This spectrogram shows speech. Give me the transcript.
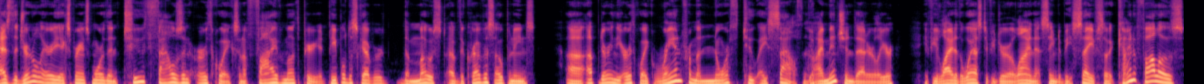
As the general area experienced more than 2,000 earthquakes in a five month period, people discovered the most of the crevice openings uh, up during the earthquake ran from a north to a south. Now, Yep. I mentioned that earlier. If you lie to the west, if you drew a line, that seemed to be safe. So it kind of follows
